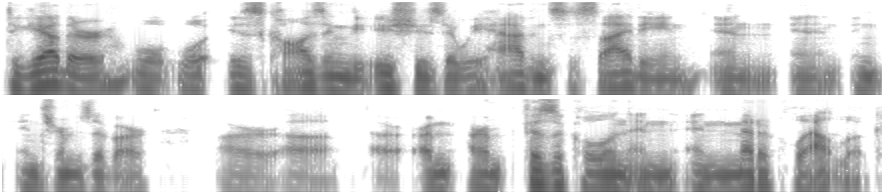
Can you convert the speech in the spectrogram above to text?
together will, will, is causing the issues that we have in society and, and, and in, terms of our our, uh, our, our, physical and, and, and, medical outlook.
